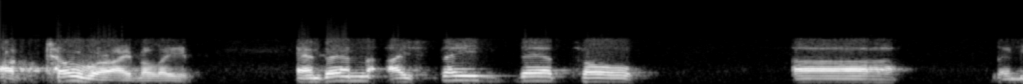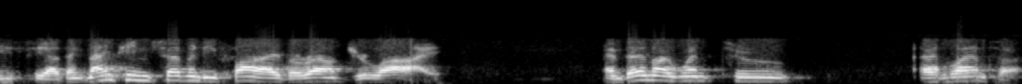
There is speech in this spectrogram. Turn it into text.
October, I believe. And then I stayed there till, uh, let me see, I think 1975, around July. And then I went to Atlanta,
